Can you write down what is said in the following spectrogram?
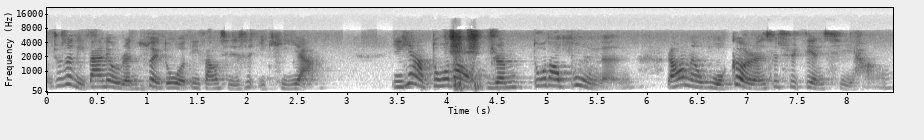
嗯、就是礼拜六人最多的地方其实是 IKEA。IKEA 多到人多到不能，然后呢，我个人是去电器行，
